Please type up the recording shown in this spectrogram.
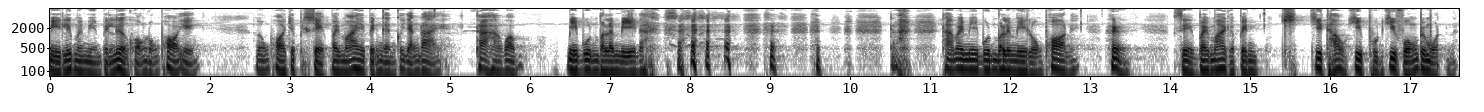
มีหรือไม่มีเป็นเรื่องของหลวงพ่อเอง หลวงพ่อจะเศษใบไม้ให้เป็นเงินก็ยังได้ ถ้าหากว่ามีบุญบารรมีนะถ้าไม่มีบุญบารรมีหลวงพ่อเนี่ยเสกใบไม้ก็เป็นขี้เท่าขี้ผุนขี้ฝงไปหมดนะ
